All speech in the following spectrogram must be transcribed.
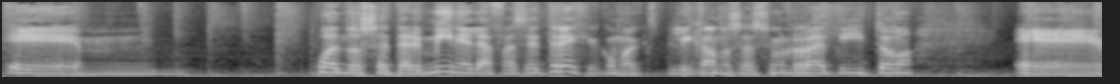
eh, cuando se termine la fase 3, que como explicamos hace un ratito, eh,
